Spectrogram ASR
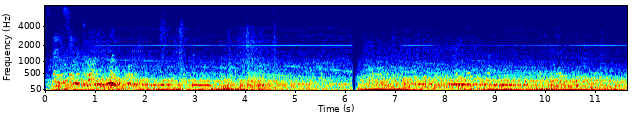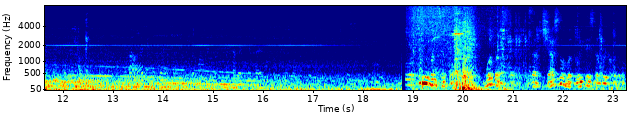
Станція метро Наукова. Університет. Будь ласка, завчасно готуйтесь до виходу.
